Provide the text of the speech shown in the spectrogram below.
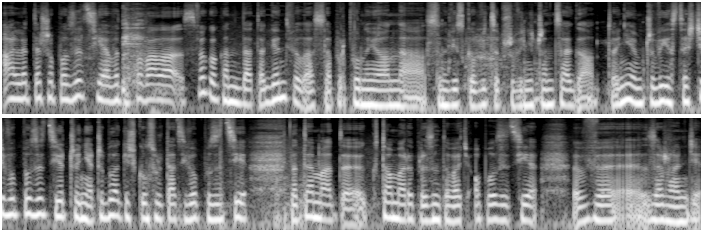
Ale też opozycja wytypowała swego kandydata, Gentwilasa, proponują na stanowisko wiceprzewodniczącego. To nie wiem, czy wy jesteście w opozycji, czy nie. Czy były jakieś konsultacje w opozycji na temat, kto ma reprezentować opozycję w zarządzie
